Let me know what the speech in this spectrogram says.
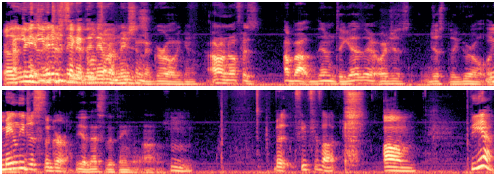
Or, like, I even- think it's even if it's interesting like that they never the news. the girl again. I don't know if it's about them together or just just the girl. again. Mainly just the girl. Yeah, that's the thing. That, uh, Hmm. But food for thought. Um, but yeah.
